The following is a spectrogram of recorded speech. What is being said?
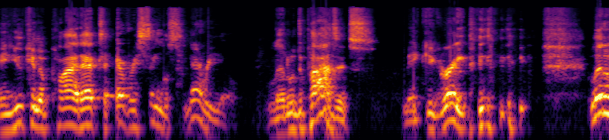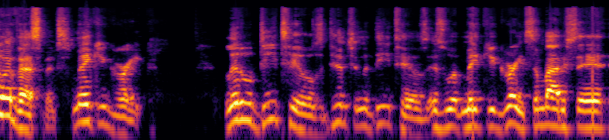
And you can apply that to every single scenario. Little deposits make you great. Little investments make you great little details, attention to details is what make you great. Somebody said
